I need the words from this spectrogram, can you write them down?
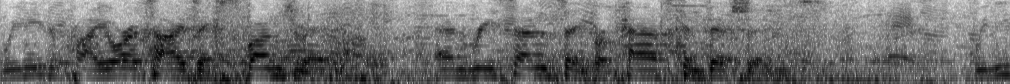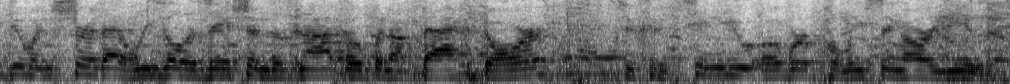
We need to prioritize expungement and resentencing for past convictions. We need to ensure that legalization does not open a back door to continue over policing our youth.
